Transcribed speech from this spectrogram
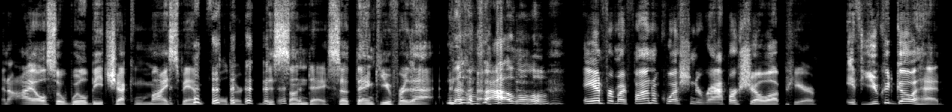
And I also will be checking my spam folder this Sunday. So thank you for that. No problem. and for my final question to wrap our show up here, if you could go ahead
